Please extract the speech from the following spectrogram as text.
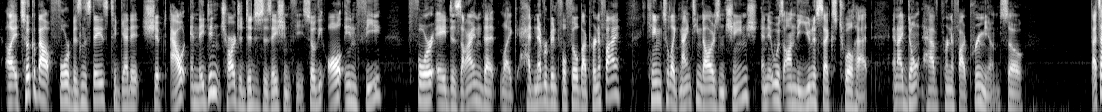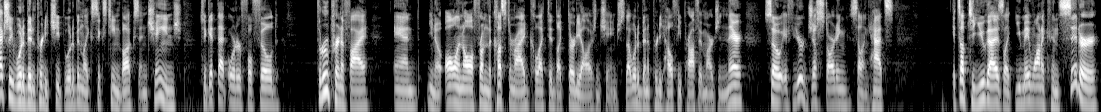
Uh, it took about four business days to get it shipped out, and they didn't charge a digitization fee. So the all-in fee for a design that like had never been fulfilled by Printify came to like $19 and change and it was on the unisex twill hat and I don't have Printify premium. So that's actually would have been pretty cheap. It would have been like 16 bucks and change to get that order fulfilled through Printify and you know all in all from the customer i'd collected like $30 and change. So that would have been a pretty healthy profit margin there. So if you're just starting selling hats it's up to you guys. Like you may want to consider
